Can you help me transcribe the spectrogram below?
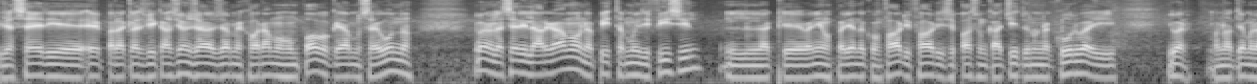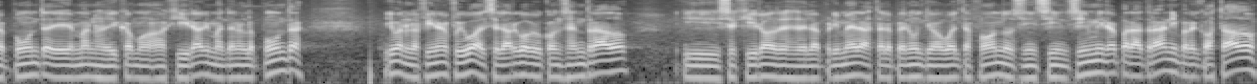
la serie, para la clasificación ya, ya mejoramos un poco, quedamos segundos. Bueno, la serie largamos, una pista muy difícil, en la que veníamos peleando con Fabri, Fabri se pasa un cachito en una curva y, bueno, manoteamos la punta y además nos dedicamos a girar y mantener la punta. Y bueno, la final fue igual, se largó concentrado y se giró desde la primera hasta la penúltima vuelta a fondo sin, sin, sin mirar para atrás ni para el costado.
